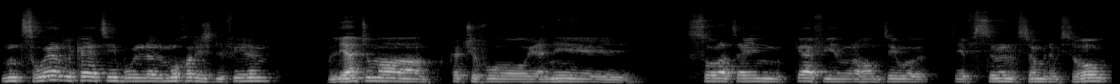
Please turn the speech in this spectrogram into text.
من تصوير الكاتب ولا المخرج الفيلم اللي هانتوما كتشوفوا يعني الصورتين كافيين راهم تيفسروا نفسهم بنفسهم.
